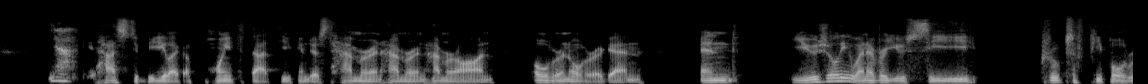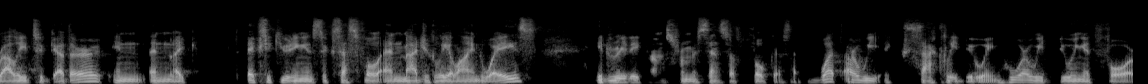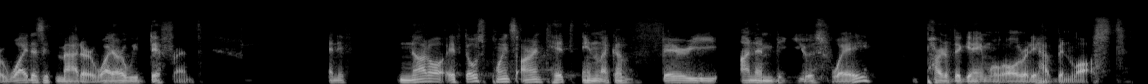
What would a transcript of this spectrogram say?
Yeah. It has to be like a point that you can just hammer and hammer and hammer on over and over again. And usually whenever you see groups of people rally together in, and like executing in successful and magically aligned ways, it really comes from a sense of focus. Like, what are we exactly doing? Who are we doing it for? Why does it matter? Why are we different? And if not all, if those points aren't hit in like a very unambiguous way, part of the game will already have been lost.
